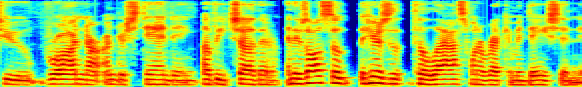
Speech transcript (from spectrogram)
to broaden our understanding of each other. And there's also, here's the last one, a recommendation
